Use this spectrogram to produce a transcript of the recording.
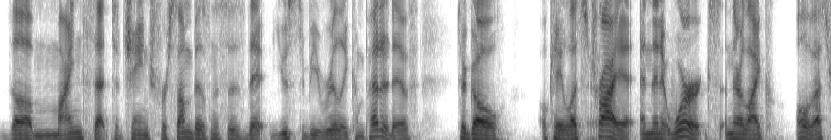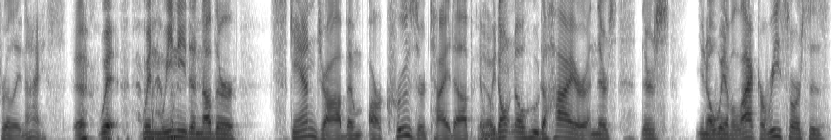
the mindset to change for some businesses that used to be really competitive to go, okay, let's try it. And then it works. And they're like, oh, that's really nice. Yeah. When we need another scan job and our crews are tied up and we don't know who to hire and there's, there's, you know, we have a lack of resources.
